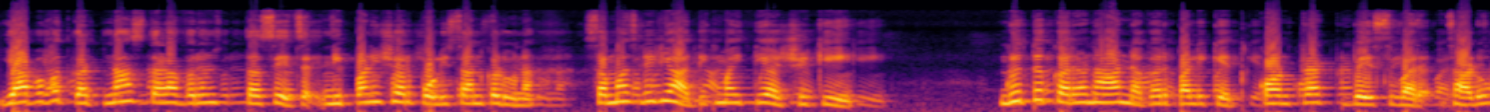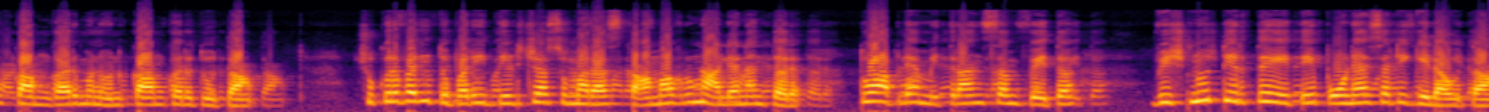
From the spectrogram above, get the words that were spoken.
याबाबत घटनास्थळावरून तसेच निप्पाणी शहर पोलिसांकडून समजलेली अधिक माहिती अशी की मृत करण हा नगरपालिकेत कॉन्ट्रॅक्ट बेसवर झाडू कामगार म्हणून काम करत होता. शुक्रवारी दुपारी दीडच्या सुमारास कामावरून आल्यानंतर तो आपल्या मित्रांसमवेत विष्णू तीर्थ येथे पोहण्यासाठी गेला होता.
